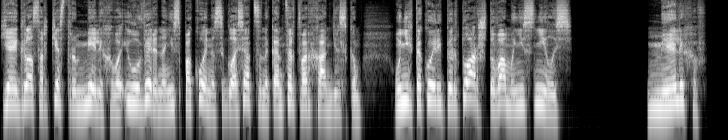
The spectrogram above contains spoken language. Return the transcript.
Я играл с оркестром Мелехова и уверен, они спокойно согласятся на концерт в Архангельском. У них такой репертуар, что вам и не снилось». «Мелехов?»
